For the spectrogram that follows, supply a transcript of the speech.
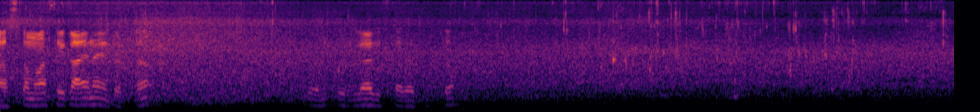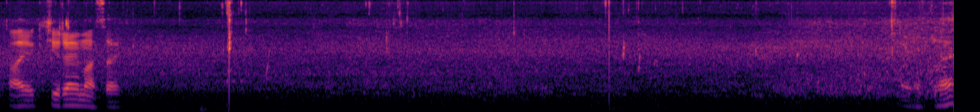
जास्त मासे काय नाही फक्त. दोन कुर्ल्या दिसतात फक्त. हा एक चिराय मासा आहे. काय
